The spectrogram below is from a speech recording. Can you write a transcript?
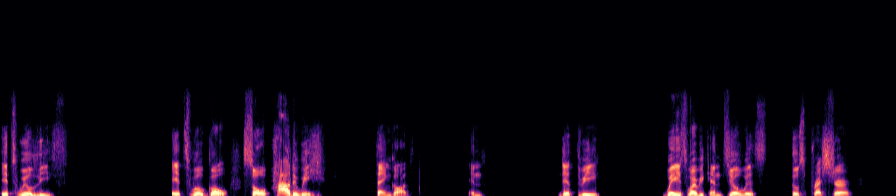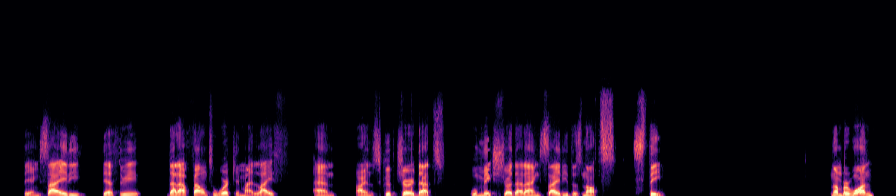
It will leave. It will go. So, how do we thank God? In the three ways where we can deal with those pressure the anxiety. There are three that I found to work in my life and are in scripture that will make sure that anxiety does not stay. Number one,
